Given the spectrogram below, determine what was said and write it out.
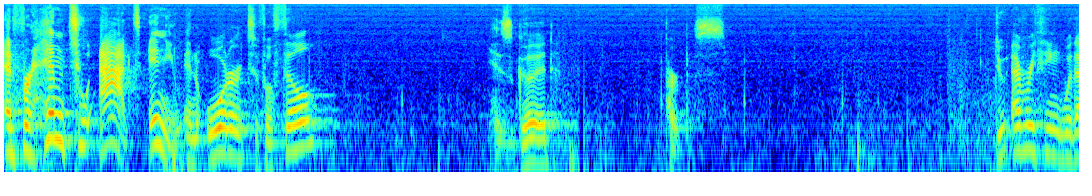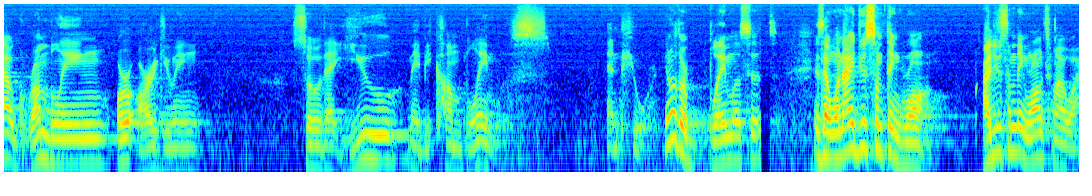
and for him to act in you in order to fulfill his good purpose. Do everything without grumbling or arguing, so that you may become blameless and pure. You know what the blameless is? Is that when I do something wrong, I do something wrong to my wife,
